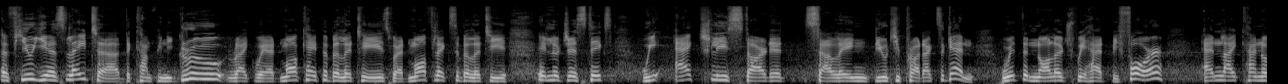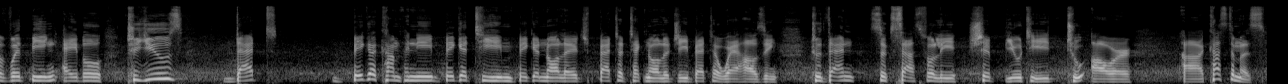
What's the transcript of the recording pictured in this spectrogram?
a few years later, the company grew, like we had more capabilities, we had more flexibility in logistics. We actually started selling beauty products again with the knowledge we had before and like kind of with being able to use that bigger company, bigger team, bigger knowledge, better technology, better warehousing to then successfully ship beauty to our uh, customers.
